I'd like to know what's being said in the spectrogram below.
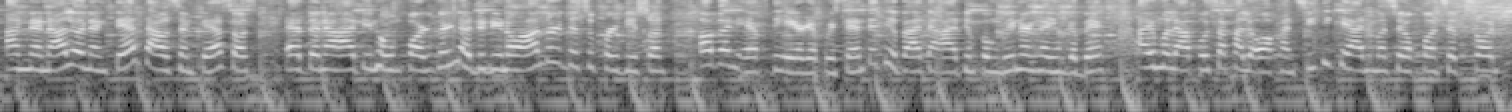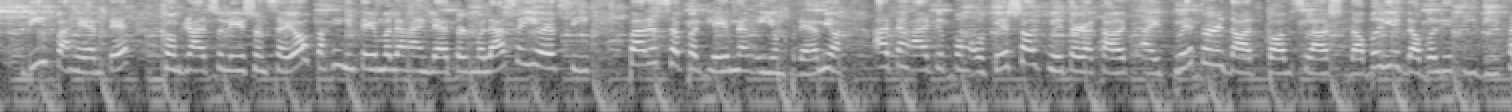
ang nanalo ng 10,000 pesos. Ito na ating home partner na dinino under the supervision of an FDA representative. At ang ating pong winner ngayong gabi ay mula po sa Caloocan City. Kaya naman sa'yo, Concepcion B. Pahente. Congratulations sa'yo. Pakihintay mo lang ang letter mula sa UFC para sa pag-claim ng iyong premyo. At ang ating pong official Twitter account ay twitter.com slash WWTV5.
